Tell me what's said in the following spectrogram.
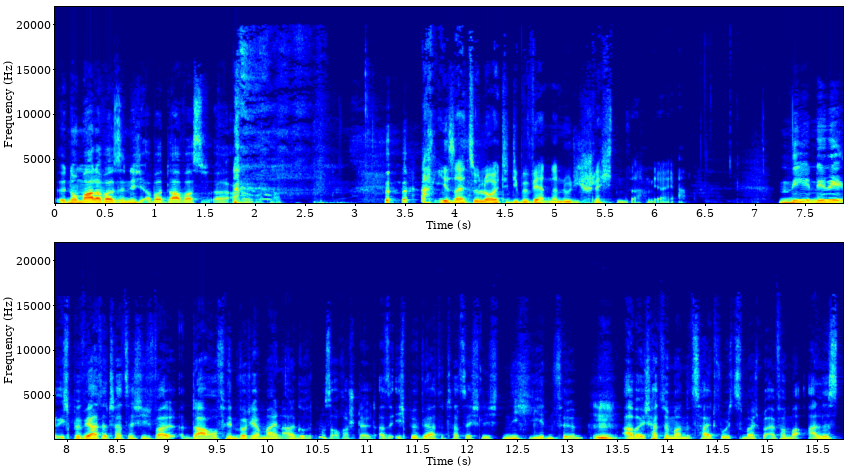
Äh, normalerweise nicht, aber da war es äh. Ach, ihr seid so Leute, die bewerten dann nur die schlechten Sachen, ja, ja. Nee, nee, nee, ich bewerte tatsächlich, weil daraufhin wird ja mein Algorithmus auch erstellt. Also ich bewerte tatsächlich nicht jeden Film, Mhm. aber ich hatte mal eine Zeit, wo ich zum Beispiel einfach mal alles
